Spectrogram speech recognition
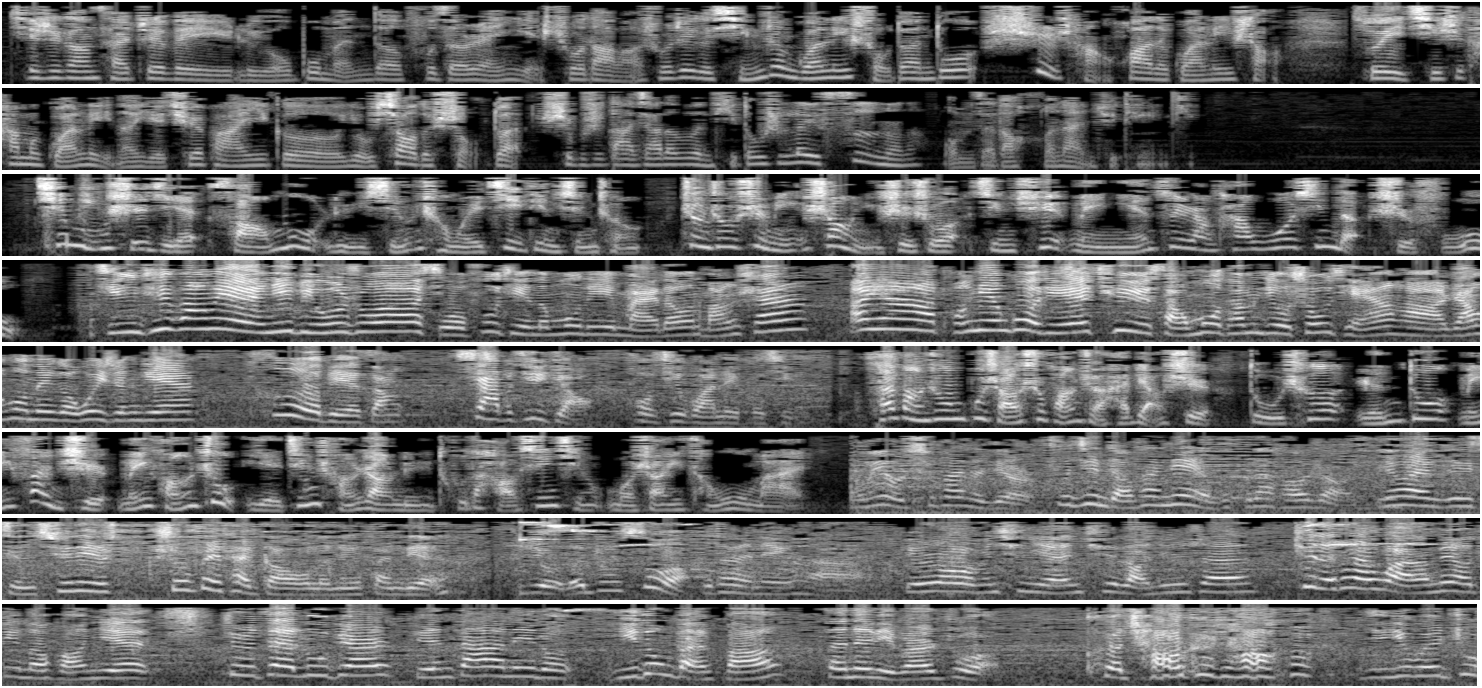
其实刚才这位旅游部门的负责人也说到了，说这个行政管理手段多，市场化的管理少，所以其实他们管理呢也缺乏一个有效的手段。是不是大家的问题都是类似的呢？我们再到河南去听一听。清明时节，扫墓旅行成为既定行程。郑州市民邵女士说，景区每年最让她窝心的是服务。景区方面，你比如说我父亲的墓地买到邙山，哎呀，逢年过节去扫墓，他们就收钱哈，然后那个卫生间特别脏，下不去脚，后期管理不行。采访中，不少受访者还表示，堵车、人多、没饭吃、没房住，也经常让旅途的好心情抹上一层雾霾。没有吃饭的地儿，附近找饭店也不太好找。另外，这个景区那个收费太高了，那个饭店。有的住宿不太那个啥，比如说我们去年去老君山，去的太晚了，没有订到房间，就是在路边别人搭的那种移动板房，在那里边住，可潮可潮，因为住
